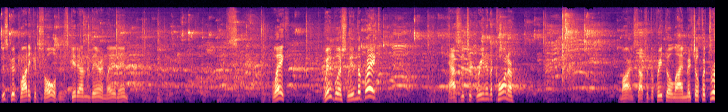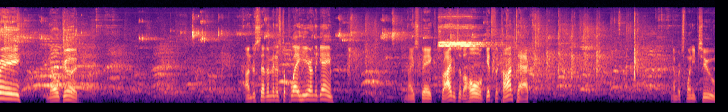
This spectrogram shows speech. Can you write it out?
just good body control to just get under there and lay it in. Blake, Winbush leading the break. Passes it to Green in the corner. Martin stops at the free throw line. Mitchell for three. No good. Under seven minutes to play here in the game. Nice fake. Driving to the hole. Gets the contact. Number 22,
